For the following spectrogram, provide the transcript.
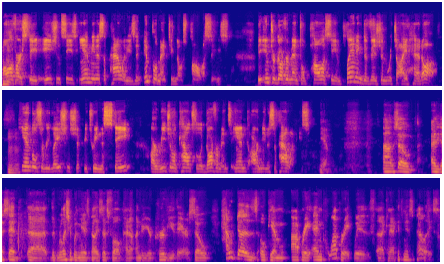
all of our state agencies and municipalities in implementing those policies. The Intergovernmental Policy and Planning Division, which I head up, mm-hmm. handles the relationship between the state, our regional council of governments, and our municipalities. Yeah. Um, so, as you just said, uh, the relationship with municipalities does fall kind of under your purview there. So, how does OPM operate and cooperate with uh, Connecticut's municipalities?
